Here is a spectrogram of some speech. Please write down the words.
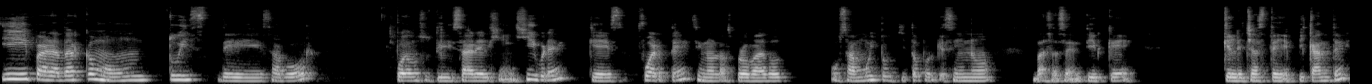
Y para dar como un twist de sabor, podemos utilizar el jengibre, que es fuerte. Si no lo has probado, usa muy poquito porque si no vas a sentir que, que le echaste picante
